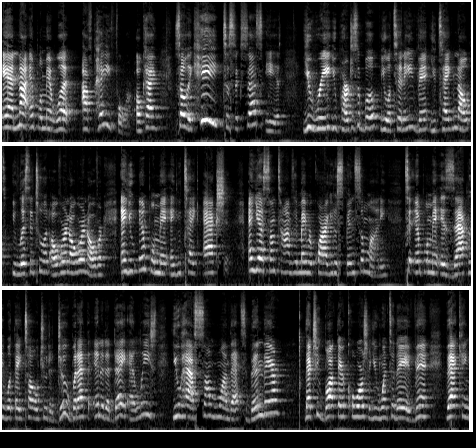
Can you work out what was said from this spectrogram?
and not implement what I've paid for. Okay, so the key to success is you read, you purchase a book, you attend an event, you take notes, you listen to it over and over and over, and you implement and you take action. And yes, sometimes it may require you to spend some money to implement exactly what they told you to do. But at the end of the day, at least you have someone that's been there, that you bought their course or you went to their event that can,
